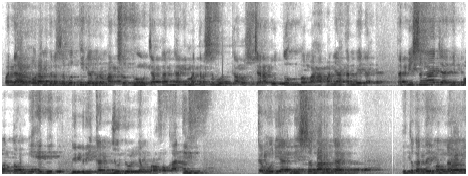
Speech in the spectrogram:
Padahal orang tersebut tidak bermaksud mengucapkan kalimat tersebut. Kalau secara utuh pemahamannya akan beda. Tapi sengaja dipotong, diedit, diberikan judul yang provokatif. Kemudian disebarkan. Itu kata Imam Nawawi,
